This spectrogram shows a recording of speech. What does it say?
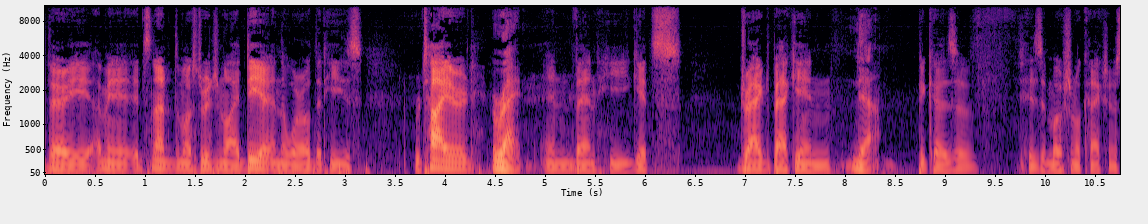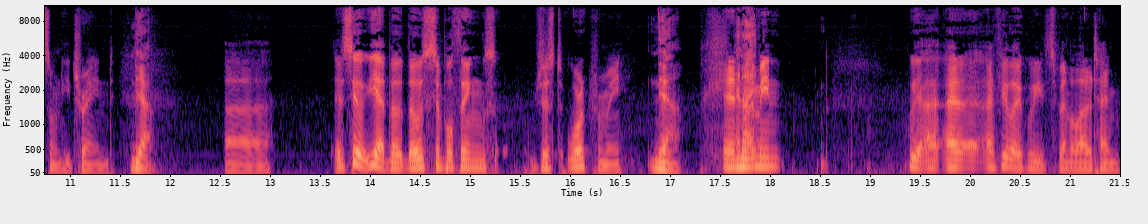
very. I mean, it's not the most original idea in the world that he's retired right. and then he gets dragged back in Yeah. because of his emotional connection to someone he trained. Yeah. Uh, it's still yeah, th- those simple things just work for me. Yeah. And, And I, I- mean, we I, I I feel like we spend a lot of time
